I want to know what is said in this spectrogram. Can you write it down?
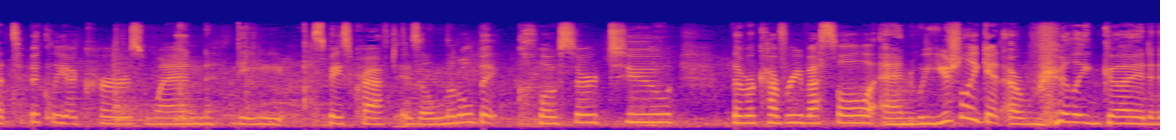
That typically occurs when the spacecraft is a little bit closer to the recovery vessel, and we usually get a really good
